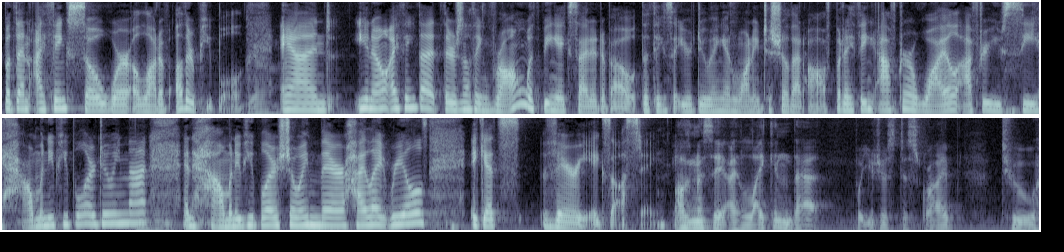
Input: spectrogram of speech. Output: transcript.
But then i think so were a lot of other people. Yeah. and you know i think that there's nothing wrong with being excited about the things that you're doing and wanting to show that off. But i think after a while after you see how many people are doing that and how many people are showing their highlight reels it gets very exhausting I was gonna say I liken that what you just described to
